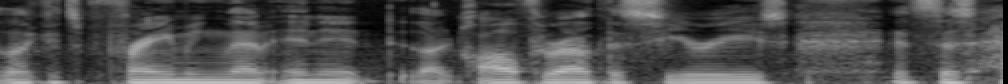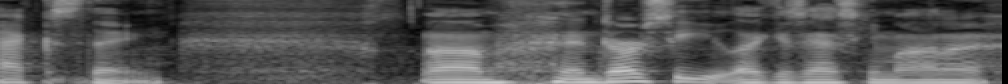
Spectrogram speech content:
like it's framing them in it like all throughout the series. It's this hex thing. Um, and Darcy like is asking Monica,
